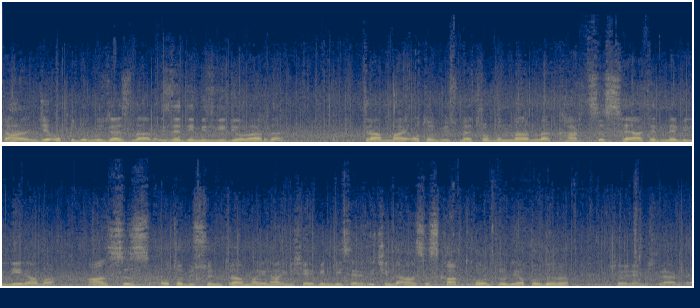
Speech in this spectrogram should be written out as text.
daha önce okuduğumuz yazılar, izlediğimiz videolarda tramvay, otobüs, metro bunlarla kartsız seyahat edilebildiğini ama ansız otobüsün, tramvayın hangi şeye bindiyseniz içinde ansız kart kontrolü yapıldığını söylemişlerdi.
